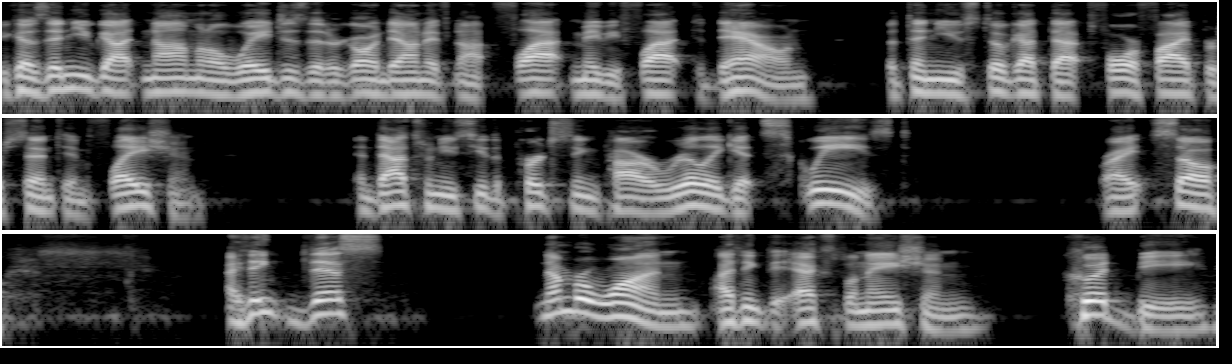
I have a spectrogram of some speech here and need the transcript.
Because then you've got nominal wages that are going down, if not flat, maybe flat to down, but then you've still got that four or five percent inflation. And that's when you see the purchasing power really get squeezed. Right. So I think this number one, I think the explanation could be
